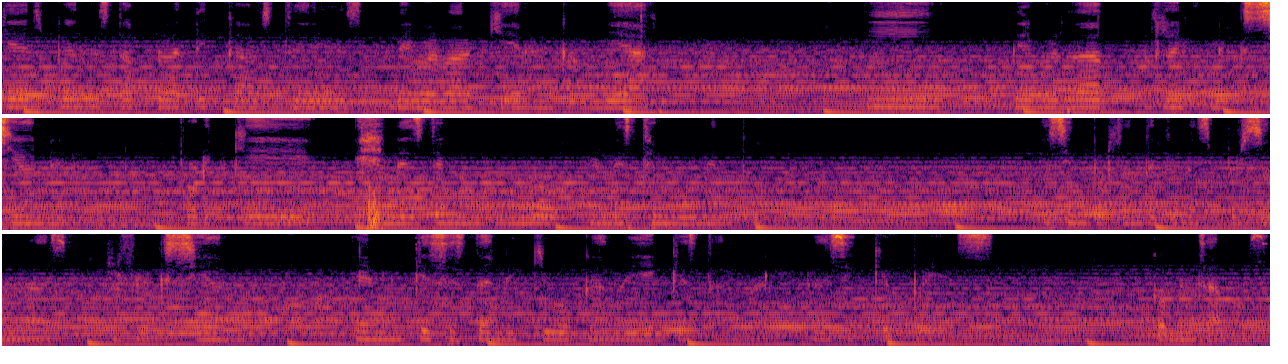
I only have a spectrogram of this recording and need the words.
Que después de esta plática ustedes de verdad quieran cambiar y de verdad reflexionen, porque en este mundo, en este momento, es importante que las personas reflexionen en qué se están equivocando y en qué están mal. Así que pues, comenzamos.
